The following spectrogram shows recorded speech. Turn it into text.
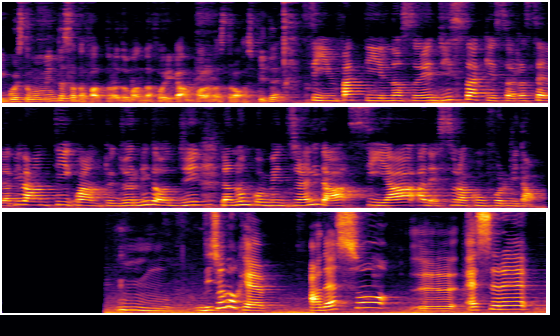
In questo momento è stata fatta una domanda fuori campo alla nostra ospite. Sì, infatti il nostro regista ha chiesto a Rossella Pivanti quanto ai giorni d'oggi la non convenzionalità sia adesso una conformità. Mm, diciamo che adesso eh, essere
